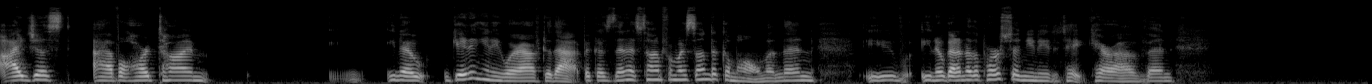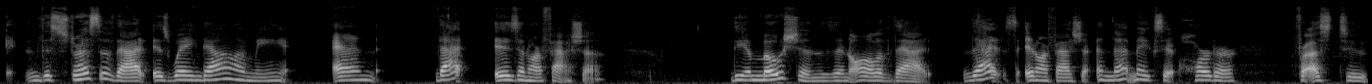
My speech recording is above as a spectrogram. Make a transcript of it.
I just I have a hard time, you know, getting anywhere after that because then it's time for my son to come home, and then you've you know got another person you need to take care of, and the stress of that is weighing down on me and that is in our fascia. The emotions and all of that that's in our fascia and that makes it harder for us to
